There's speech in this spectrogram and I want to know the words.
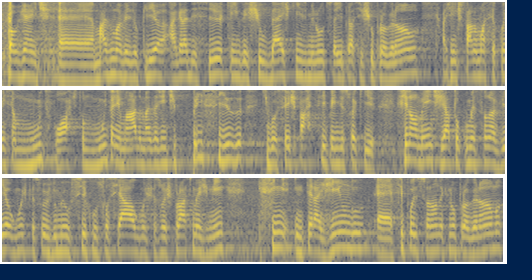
Então, gente, é, mais uma vez eu queria agradecer quem investiu 10, 15 minutos aí para assistir o programa. A gente está numa sequência muito forte, estou muito animado, mas a gente precisa que vocês participem disso aqui. Finalmente já estou começando a ver algumas pessoas do meu círculo social, algumas pessoas próximas de mim, sim, interagindo, é, se posicionando aqui no programa.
